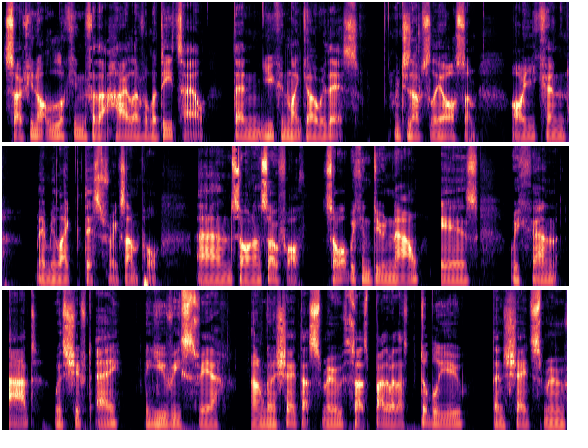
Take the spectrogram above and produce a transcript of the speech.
So if you're not looking for that high level of detail, then you can like go with this, which is absolutely awesome. Or you can maybe like this, for example, and so on and so forth. So what we can do now is we can add with Shift A a UV sphere, and I'm going to shade that smooth. So that's, by the way, that's W, then shade smooth.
